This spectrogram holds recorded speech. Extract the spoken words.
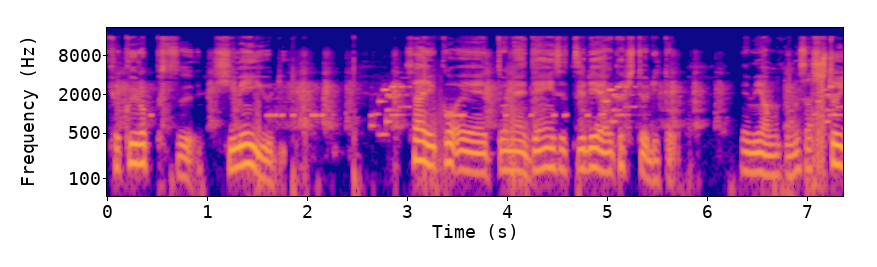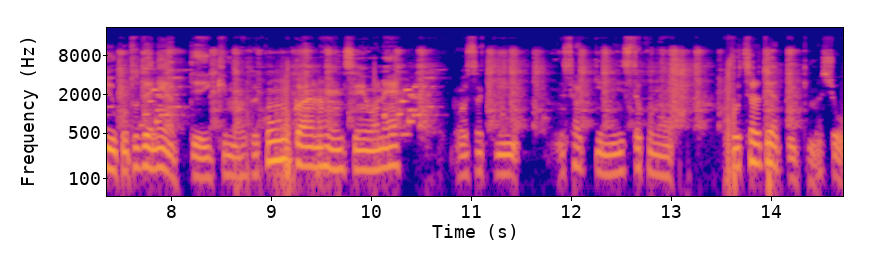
キョクロプス、ヒメユリ。最後、えー、っとね、伝説レアが一人と、宮本武蔵ということでね、やっていきます。今回の編成はね、さっき、さっき見せたこの、こちらでやっていきましょう。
